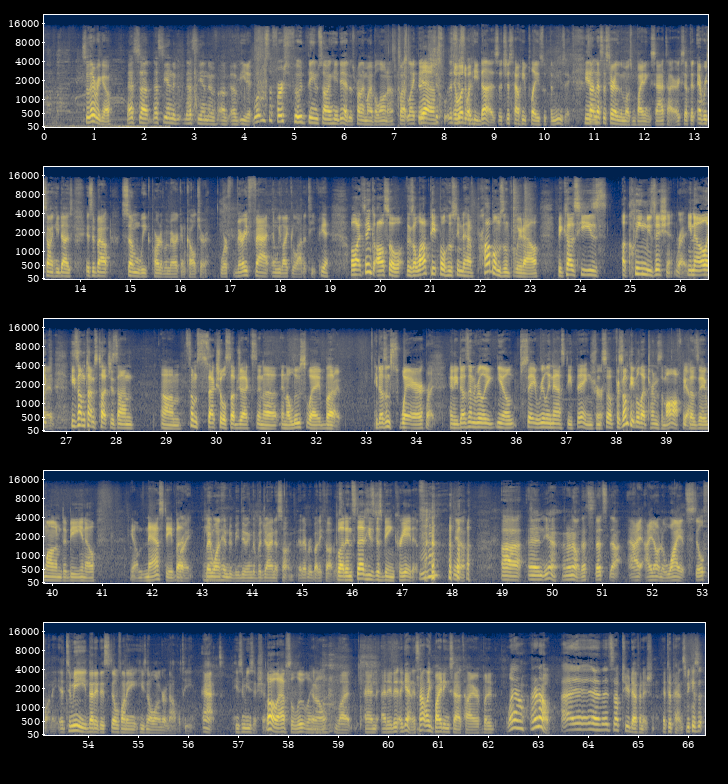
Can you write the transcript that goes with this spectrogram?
so there we go. That's uh, that's the end of that's the end of, of, of Eat It. What was the first food theme song he did? It was probably My Bologna, but like that's Yeah, just that's it just what been. he does. It's just how he plays with the music. It's not necessarily the most biting satire, except that every song he does is about some weak part of American culture. We're very fat and we like a lot of TV. Yeah. Well, I think also there's a lot of people who seem to have problems with Weird Al because he's a clean musician. Right, You know, like right. he sometimes touches on um, some sexual subjects in a in a loose way, but Right. he doesn't swear. Right. And he doesn't really, you know, say really nasty things. Sure. And so for some people that turns them off Yeah. because they want him to be, you know, you know, nasty. But Right. They know, want him to be doing the vagina song that everybody thought was. But instead, he's just being creative. Mm-hmm. yeah. Uh, and yeah, I don't know. That's that's the, I I don't know why it's still funny. It, to me, that it is still funny. He's no longer a novelty act. He's a musician. oh, absolutely. You know, but and and it again, it's not like biting satire, but it well, I don't know. Uh, that's up to your definition. It depends because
